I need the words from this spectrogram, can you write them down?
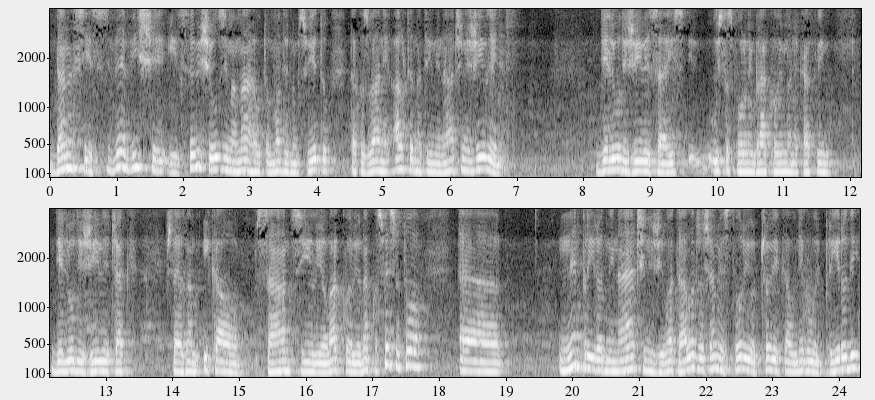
danas je sve više i sve više uzima maha u tom modernom svijetu takozvani alternativni načini življenja gdje ljudi žive sa is, u istospolnim brakovima nekakvim gdje ljudi žive čak što ja znam i kao samci ili ovako ili onako. Sve su to e, neprirodni načini života. Allah Đelšanu je stvorio čovjeka u njegovoj prirodi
